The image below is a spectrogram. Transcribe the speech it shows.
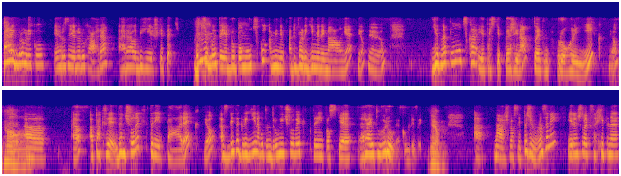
Párek v rohlíku je hrozně jednoduchá hra a hrála bych ji ještě teď. Potřebujete jednu pomůcku a, minim, a dva lidi minimálně, jo, jo, jo. Jedna pomůcka je prostě peřina, to je ten rohlík, jo. No, A, jo? a pak je ten člověk, který je párek, jo, a zbytek lidí, nebo ten druhý člověk, který prostě hraje tu hru, jako kdyby. jo. A máš vlastně peřinu na zemi, jeden člověk se chytne,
